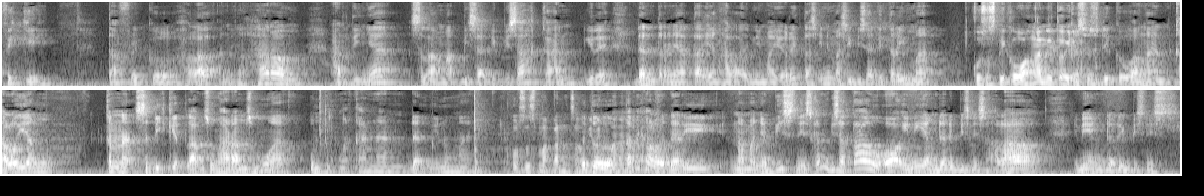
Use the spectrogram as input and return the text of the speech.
fikih tafrikul halal anil haram artinya selama bisa dipisahkan gitu ya dan ternyata yang halal ini mayoritas ini masih bisa diterima Khusus di keuangan itu ya? khusus di keuangan. Kalau yang kena sedikit langsung haram semua untuk makanan dan minuman. Khusus makanan sama Betul. minuman. Tapi kalau dari namanya bisnis kan bisa tahu, oh ini yang dari bisnis halal, ini yang dari bisnis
